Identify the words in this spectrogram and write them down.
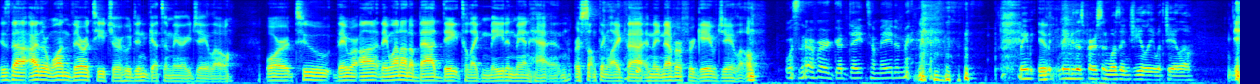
is that either one, they're a teacher who didn't get to marry J Lo, or two, they were on they went on a bad date to like Maid in Manhattan or something like that, and they never forgave J Lo. Was there ever a good date to Made in Me? Maybe If- m- maybe this person was in Gigli with J Lo.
